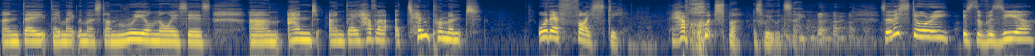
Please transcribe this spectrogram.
and they they make the most unreal noises, um, and and they have a, a temperament, or they're feisty. They have chutzpah, as we would say. so this story is the vizier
